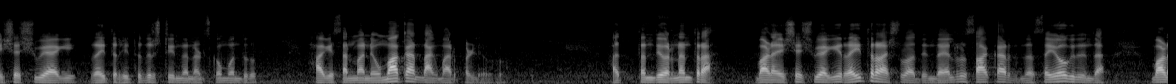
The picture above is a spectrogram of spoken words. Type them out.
ಯಶಸ್ವಿಯಾಗಿ ರೈತರ ಹಿತದೃಷ್ಟಿಯಿಂದ ನಡ್ಸ್ಕೊಂಡ್ಬಂದರು ಹಾಗೆ ಸನ್ಮಾನ್ಯ ಉಮಾಕಾಂತ್ ನಾಗಮಾರ್ಪಳ್ಳಿಯವರು ಅದು ತಂದೆಯವರ ನಂತರ ಭಾಳ ಯಶಸ್ವಿಯಾಗಿ ರೈತರ ಆಶೀರ್ವಾದದಿಂದ, ಎಲ್ಲರೂ ಸಹಕಾರದಿಂದ, ಸಹಯೋಗದಿಂದ ಭಾಳ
